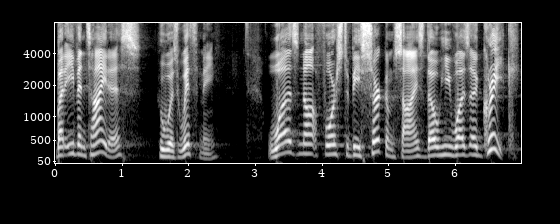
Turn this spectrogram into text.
But even Titus, who was with me, was not forced to be circumcised, though he was a Greek.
